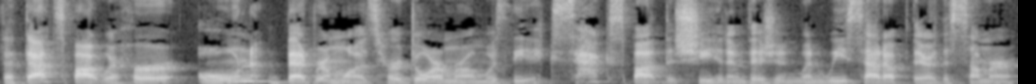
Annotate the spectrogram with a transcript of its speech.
that that spot where her own bedroom was, her dorm room, was the exact spot that she had envisioned when we sat up there this summer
